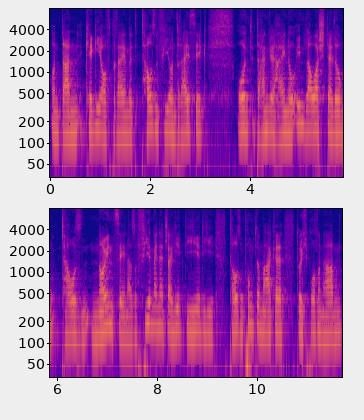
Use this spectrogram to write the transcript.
und dann Keggy auf 3 mit 1034 und Daniel Heino in lauer Stellung 1019. Also vier Manager hier, die hier die 1000-Punkte-Marke durchbrochen haben.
